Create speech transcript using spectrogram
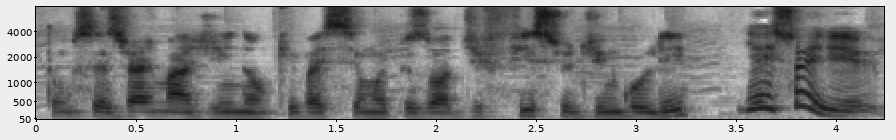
Então vocês já imaginam que vai ser um episódio difícil de engolir. E é isso aí.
